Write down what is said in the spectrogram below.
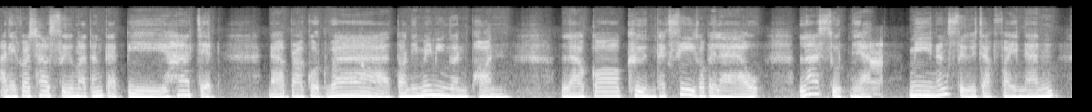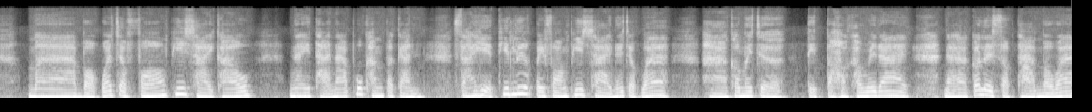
อันนี้ก็เช่าซื้อมาตั้งแต่ปี 57นะปรากฏว่าตอนนี้ไม่มีเงินผ่อน แล้วก็คืนแท็กซี่เข้าไปแล้ว ล่าสุดเนี่ยอะมีหนังสือจากไฟแนนซ์มาบอกว่าจะฟ้องพี่ชายเขา ในฐานะผู้ค้ำประกัน สาเหตุที่เลือกไปฟ้องพี่ชายเนื่องจากว่า หาเขาไม่เจอติดต่อเขาไม่ได้นะคะก็เลยสอบถามมาว่า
